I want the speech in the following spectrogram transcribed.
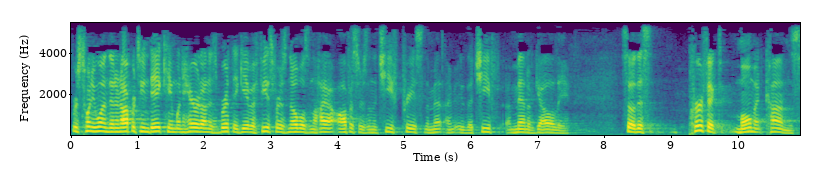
Verse 21 Then an opportune day came when Herod on his birthday gave a feast for his nobles and the high officers and the chief priests, the, men, the chief men of Galilee. So this perfect moment comes.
